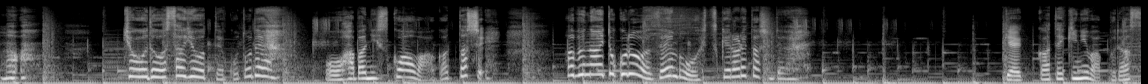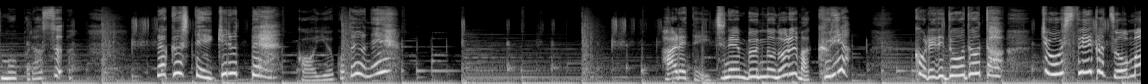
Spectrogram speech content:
ま共同作業ってことで大幅にスコアは上がったし危ないところは全部押し付けられたしで。結果的にはプラスもプラス。楽して生きるってこういうことよね。晴れて1年分のノルマクリア。これで堂々と教師生活を満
